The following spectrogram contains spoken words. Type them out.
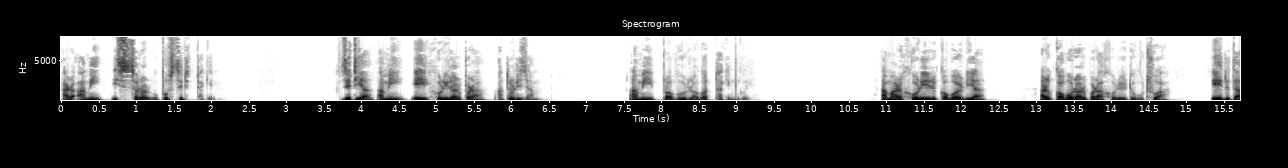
আৰু আমি ঈশ্বৰৰ উপস্থিতিত থাকিম। যেতিয়া আমি এই শৰীৰৰ পৰা আঁতৰি যাম আমি প্ৰভুৰ লগত থাকিমগৈ। আমাৰ শৰীৰ কবৰ দিয়া আৰু কবৰৰ পৰা শৰীৰটো উঠোৱা এই দুটা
